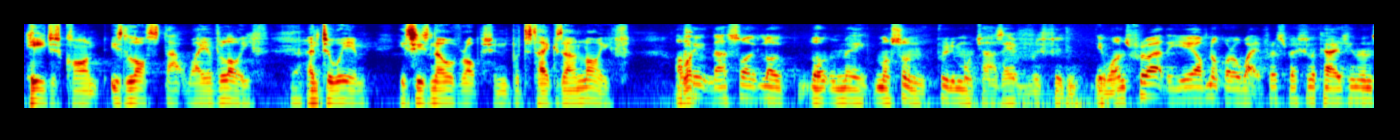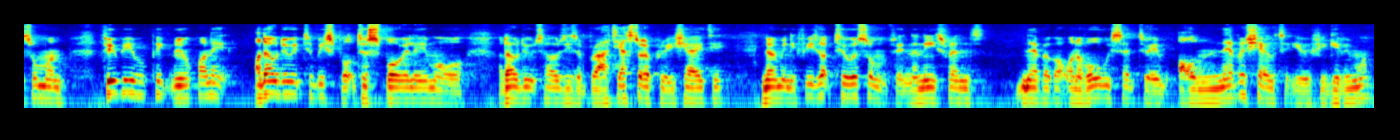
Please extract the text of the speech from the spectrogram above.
He just can't, he's lost that way of life. And to him, he sees no other option but to take his own life. I What- think that's like, like like me. My son pretty much has everything he wants throughout the year. I've not got to wait for a special occasion, and someone, few people pick me up on it. I don't do it to be spo- to spoil him, or I don't do it so he's a brat. He has to appreciate it. You know what I mean? If he's got two or something, and his friends never got one, I've always said to him, "I'll never shout at you if you give him one."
